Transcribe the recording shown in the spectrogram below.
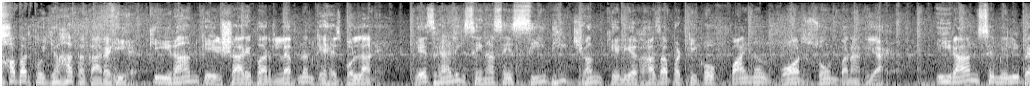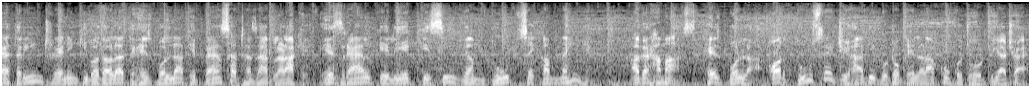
खबर तो यहां तक आ रही है कि ईरान के इशारे पर लेबनन के हिजबुल्ला ने इजरायली सेना से सीधी जंग के लिए गाजा पट्टी को फाइनल वॉर जोन बना दिया है ईरान से मिली बेहतरीन ट्रेनिंग की बदौलत हिजबुल्ला के पैंसठ हज़ार लड़ाके इसराइल के लिए किसी यमदूत से कम नहीं है। अगर हमास, हिजबुल्ला और दूसरे जिहादी गुटों के लड़ाकों को जोड़ दिया जाए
